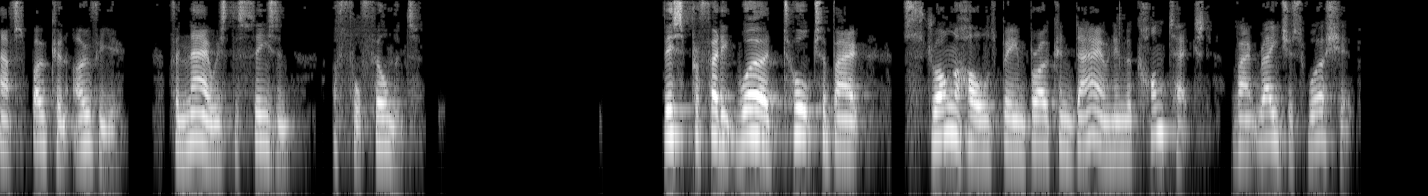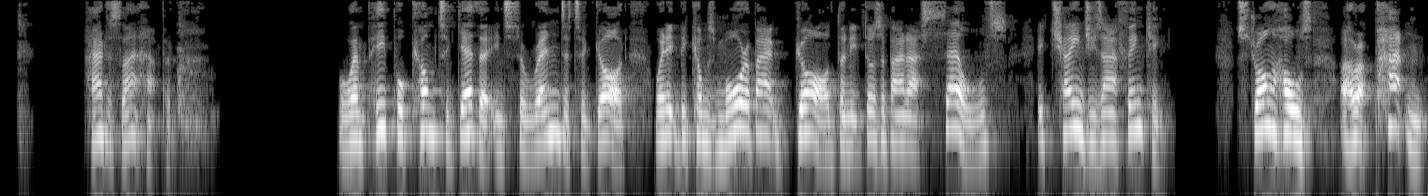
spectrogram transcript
have spoken over you. For now is the season of fulfillment. This prophetic word talks about strongholds being broken down in the context of outrageous worship. How does that happen? Well, when people come together in surrender to God, when it becomes more about God than it does about ourselves, it changes our thinking. Strongholds are a pattern,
